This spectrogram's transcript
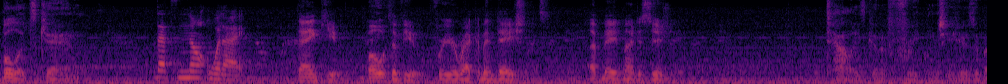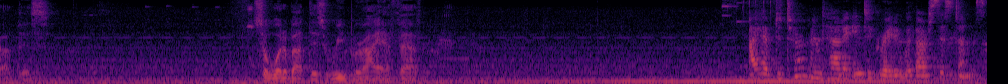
Bullets can. That's not what I... Thank you, both of you, for your recommendations. I've made my decision. Tali's gonna freak when she hears about this. So what about this Reaper IFF? I have determined how to integrate it with our systems.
